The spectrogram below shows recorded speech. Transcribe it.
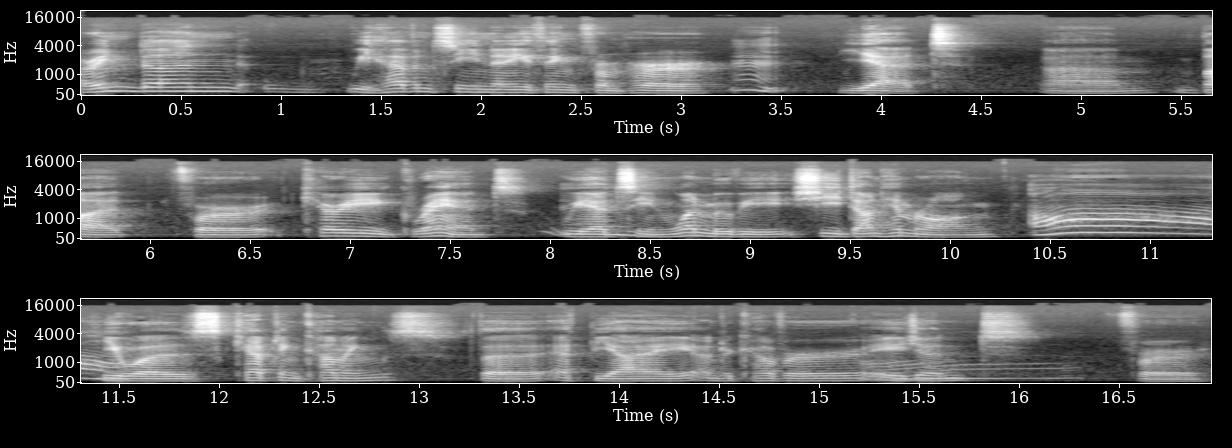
Irene Dunne, we haven't seen anything from her yet. Um, but for Cary Grant, we had seen one movie, She Done Him Wrong. ああ。He was Captain Cummings, the FBI undercover agent for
